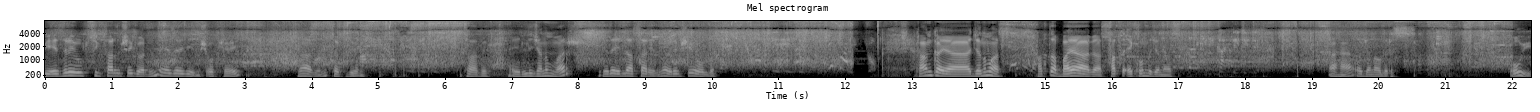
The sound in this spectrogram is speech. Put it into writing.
Bir Ezreal ultisi tarzı bir şey gördün mü? Ezreal değilmiş. Okey. Ne yapıyorsunuz? Takılıyorsunuz. Tabi. 50 canım var. Ya da 50 hasar yedim. Öyle bir şey oldu. Kanka ya canım az. Hatta bayağı bir az. Hatta Ekon da canı az. Aha o canı alırız. Oy.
